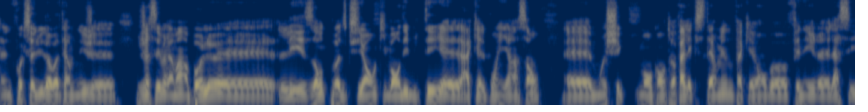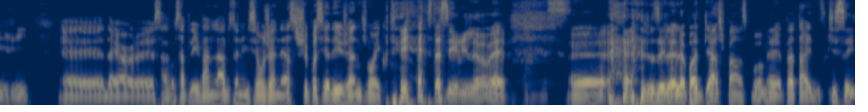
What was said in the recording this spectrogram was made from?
une fois que celui-là va terminer, je je sais vraiment pas là, euh, les autres productions qui vont débuter euh, à quel point ils en sont. Euh, moi, je sais que mon contrat fallait qu'il se termine, fait qu'on va finir la série. Euh, D'ailleurs, euh, ça va s'appeler Van Lab, c'est une émission jeunesse. Je sais pas s'il y a des jeunes qui vont écouter cette série-là, mais euh, je veux dire le, le podcast, je pense pas, mais peut-être, qui sait.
